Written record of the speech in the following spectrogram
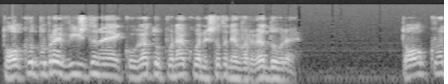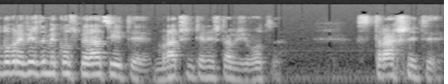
Толкова добре виждаме, когато понякога нещата не вървят добре. Толкова добре виждаме конспирациите, мрачните неща в живота. Страшните,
